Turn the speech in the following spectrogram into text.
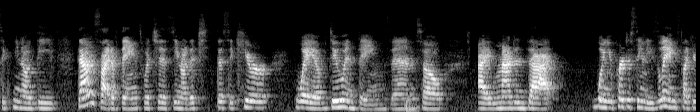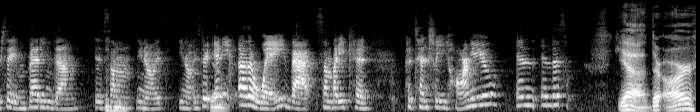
the you know the downside of things, which is you know the the secure way of doing things, and yeah. so I imagine that when you're purchasing these links, like you're saying, embedding them is mm-hmm. some you know it's you know is there yeah. any other way that somebody could potentially harm you in in this? Yeah, there are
